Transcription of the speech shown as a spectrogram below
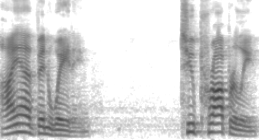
I have been waiting to properly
